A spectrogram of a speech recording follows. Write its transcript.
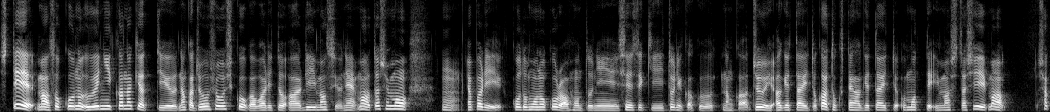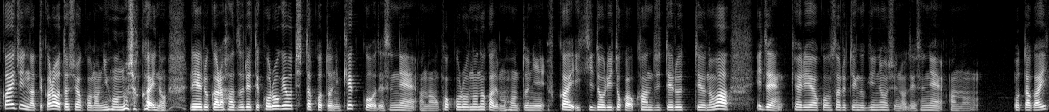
して、まあ、そこの上に行かなきゃっていうなんか上昇志向が割とありますよね。まあ、私もうん、やっぱり子どもの頃は本当に成績とにかくなんか順位上げたいとか得点上げたいって思っていましたしまあ社会人になってから私はこの日本の社会のレールから外れて転げ落ちたことに結構ですねあの心の中でも本当に深い憤りとかを感じてるっていうのは以前キャリアコンサルティング技能士のですねあのお互い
